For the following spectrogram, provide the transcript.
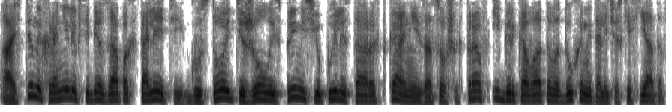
а стены хранили в себе запах столетий, густой, тяжелый, с примесью пыли старых тканей, засохших трав и горьковатого духа металлических ядов.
